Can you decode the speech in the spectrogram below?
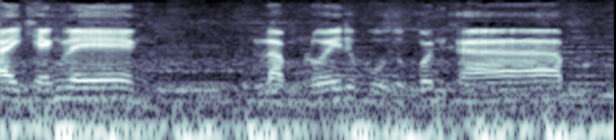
กายแข็งแรงร่ำรวยทุกผู้ทุกคนครับ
